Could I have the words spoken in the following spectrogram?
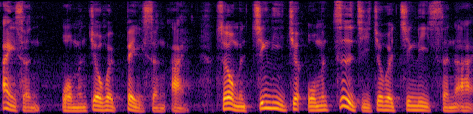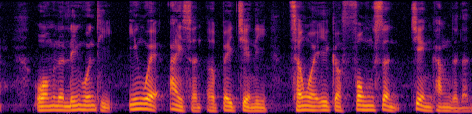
爱神，我们就会被神爱。所以，我们经历就我们自己就会经历神爱。我们的灵魂体因为爱神而被建立，成为一个丰盛健康的人。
